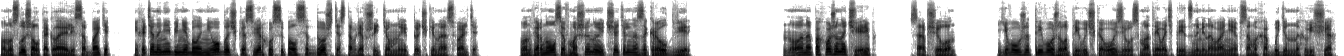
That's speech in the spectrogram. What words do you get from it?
Он услышал, как лаяли собаки, и хотя на небе не было ни облачка, сверху сыпался дождь, оставлявший темные точки на асфальте. Он вернулся в машину и тщательно закрыл дверь. «Ну, она похожа на череп», — сообщил он. Его уже тревожила привычка Ози усматривать предзнаменования в самых обыденных вещах,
